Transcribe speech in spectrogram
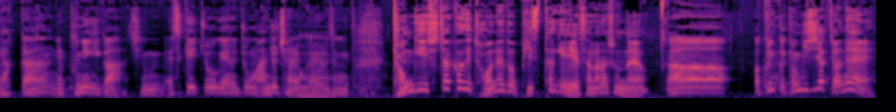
약간 예, 분위기가 지금 SK 쪽에는 조금 안 좋지 않을까 어. 이런 생각이 듭니다. 경기 시작하기 전에도 비슷하게 예상을 하셨나요? 아, 아, 그러니까 경기 시작 전에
